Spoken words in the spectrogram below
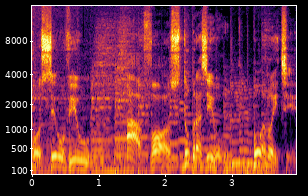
Você ouviu A Voz do Brasil. Boa noite.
